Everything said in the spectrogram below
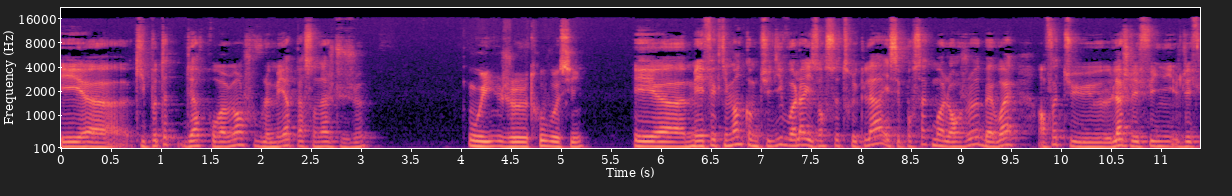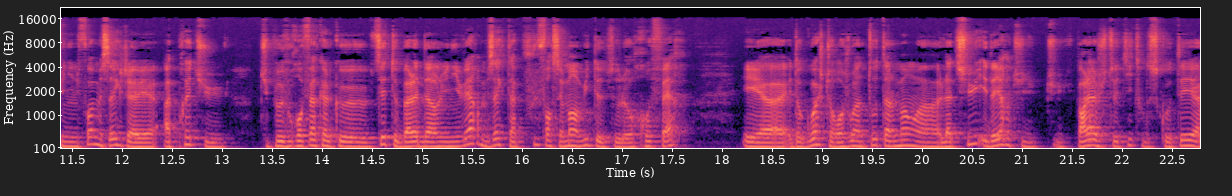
et euh, qui peut-être d'ailleurs probablement je trouve le meilleur personnage du jeu. Oui, je trouve aussi. Et euh, mais effectivement, comme tu dis, voilà, ils ont ce truc-là, et c'est pour ça que moi leur jeu, ben ouais, en fait, tu, là je l'ai fini, je l'ai fini une fois, mais c'est vrai que j'avais, après tu, tu peux refaire quelques, tu sais, te balader dans l'univers, mais c'est vrai que t'as plus forcément envie de te le refaire. Euh, et, donc ouais, je te rejoins totalement euh, là-dessus. Et d'ailleurs, tu, tu parlais à juste titre de ce côté,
